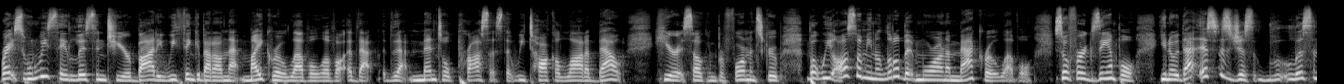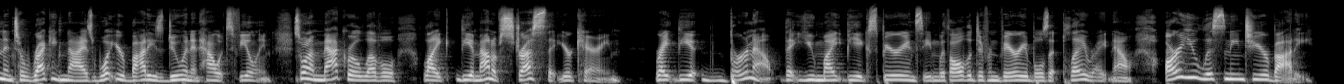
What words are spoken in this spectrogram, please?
right, so when we say listen to your body, we think about on that micro level of, of that, that mental process that we talk a lot about here at Selking Performance Group. But we also mean a little bit more on a macro level. So, for example, you know, that this is just listening to recognize what your body's doing and how it's feeling. So, on a macro level, like the amount of stress that you're carrying, right? The burnout that you might be experiencing with all the different variables at play right now. Are you listening to your body?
